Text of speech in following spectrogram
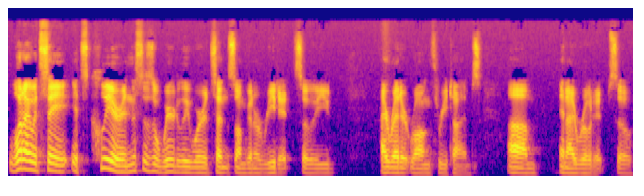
what I would say, it's clear, and this is a weirdly worded sentence, so I'm going to read it. So you, I read it wrong three times, um, and I wrote it. So,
